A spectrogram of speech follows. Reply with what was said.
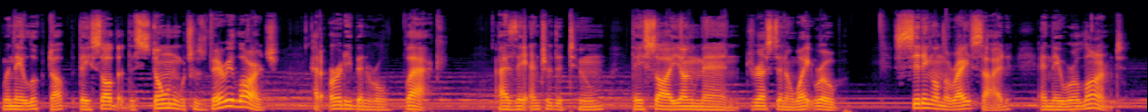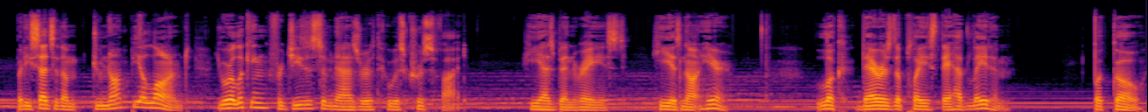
When they looked up, they saw that the stone, which was very large, had already been rolled back. As they entered the tomb, they saw a young man dressed in a white robe, sitting on the right side, and they were alarmed. But he said to them, Do not be alarmed. You are looking for Jesus of Nazareth who was crucified. He has been raised. He is not here. Look, there is the place they had laid him. But go,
